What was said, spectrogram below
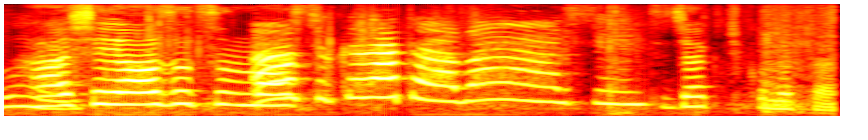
bu Her şey ağza Aa atılmaz. çikolata ben alsın. Sıcak çikolata.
